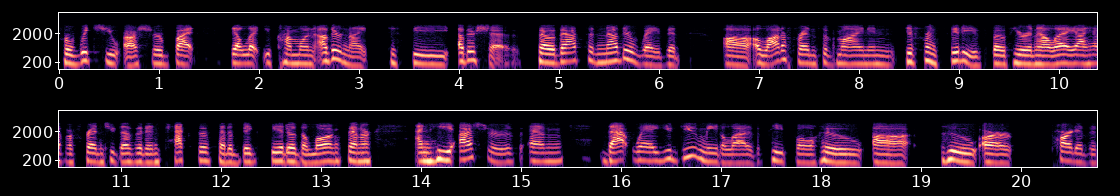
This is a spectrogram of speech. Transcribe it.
for which you usher, but they'll let you come on other nights to see other shows. So that's another way that uh, a lot of friends of mine in different cities, both here in LA, I have a friend who does it in Texas at a big theater, the Long Center, and he ushers, and that way you do meet a lot of the people who uh, who are part of the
